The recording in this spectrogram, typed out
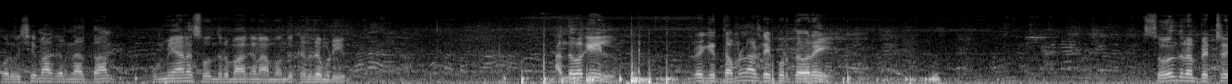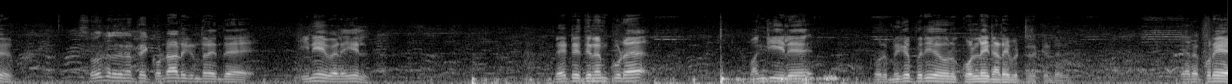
ஒரு விஷயமாக இருந்தால் தான் உண்மையான சுதந்திரமாக நாம் வந்து கருத முடியும். அந்த வகையில் இன்றைக்கு தமிழ்நாட்டை பொறுத்தவரை சுதந்திரம் பெற்று சுதந்திர தினத்தை கொண்டாடுகின்ற இந்த இணைய வேளையில் நேற்றைய தினம் கூட வங்கியிலே ஒரு மிகப்பெரிய ஒரு கொள்ளை நடைபெற்றிருக்கின்றது. ஏறக்குறைய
